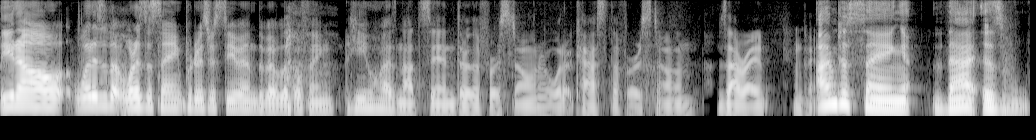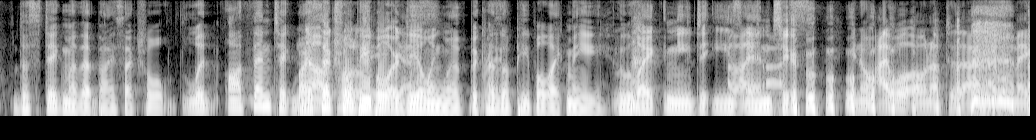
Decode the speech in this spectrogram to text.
you know what is the what is the saying, producer Steven, the biblical thing? He who has not sinned throw the first stone, or what? Cast the first stone. Is that right? Okay. I'm just saying that is the stigma that bisexual, li- authentic bisexual totally, people are yes. dealing with because Right. of people like me who like need to ease like into. you know, I will own up to that. I will make.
